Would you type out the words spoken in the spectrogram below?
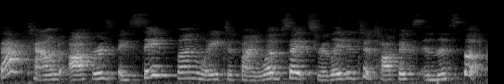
Facthound offers a safe, fun way to find websites related to topics in this book.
